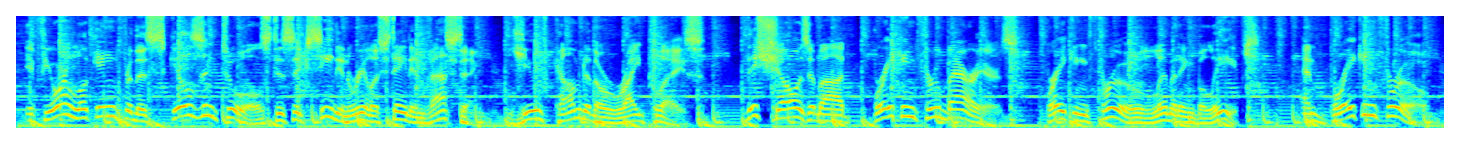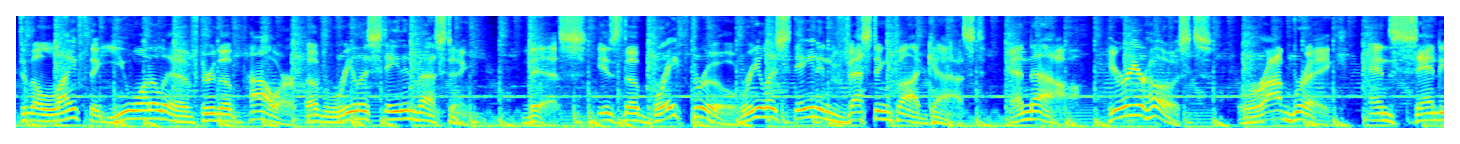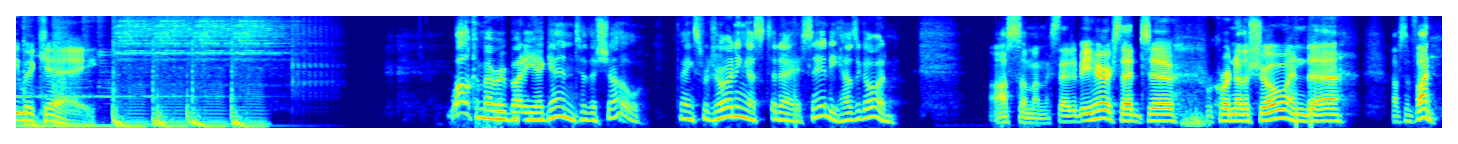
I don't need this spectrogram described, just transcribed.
If you're looking for the skills and tools to succeed in real estate investing, you've come to the right place. This show is about breaking through barriers, breaking through limiting beliefs, and breaking through to the life that you want to live through the power of real estate investing. This is the Breakthrough Real Estate Investing Podcast. And now, here are your hosts, Rob Brake and Sandy McKay. Welcome, everybody, again to the show. Thanks for joining us today. Sandy, how's it going? Awesome. I'm excited to be here, excited to record another show and uh, have some fun.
